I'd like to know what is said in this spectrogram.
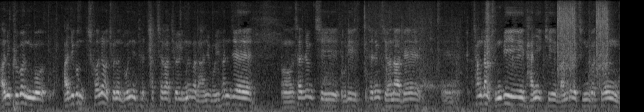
아니 그건 뭐 아직은 전혀 저는 논의 자- 자체가 되어 있는 건 아니고 현재 어, 새정치 우리 새정치 연합의 에, 창당 준비단이 이렇게 만들어진 것은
